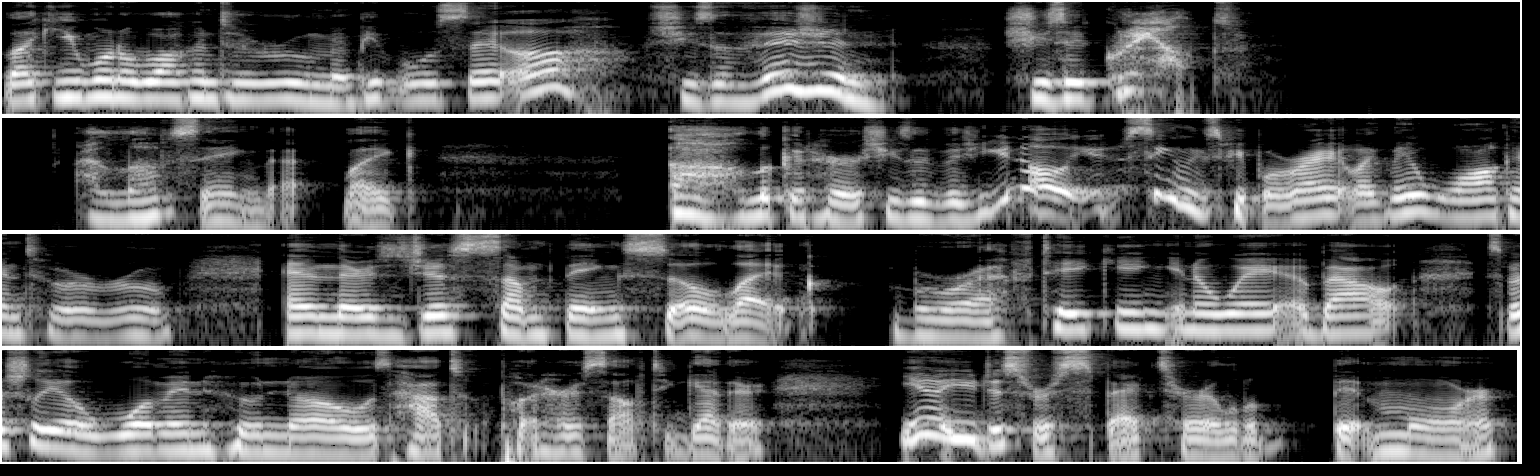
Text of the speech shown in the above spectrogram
Like you want to walk into a room and people will say, oh, she's a vision. She's a griot. I love saying that. Like, oh, look at her. She's a vision. You know, you've seen these people, right? Like they walk into a room and there's just something so like breathtaking in a way about, especially a woman who knows how to put herself together. You know, you just respect her a little bit more,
